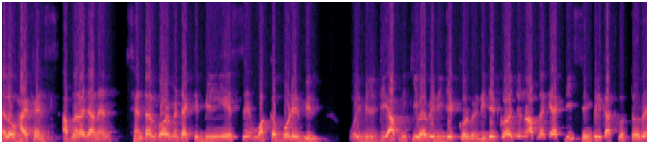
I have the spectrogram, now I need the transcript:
হ্যালো হাই ফ্রেন্ডস আপনারা জানেন সেন্ট্রাল গভর্নমেন্ট একটি বিল নিয়ে এসেছে ওয়াকআপ বোর্ডের বিল ওই বিলটি আপনি কীভাবে রিজেক্ট করবেন? রিজেক্ট করার জন্য আপনাকে একটি সিম্পল কাজ করতে হবে।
